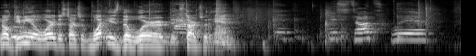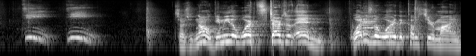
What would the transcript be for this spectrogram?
It's the dude. No, give me a word that starts with. What is the word that starts with N? It starts with D D. Starts with no. Give me the word that starts with N. What is the word that comes to your mind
